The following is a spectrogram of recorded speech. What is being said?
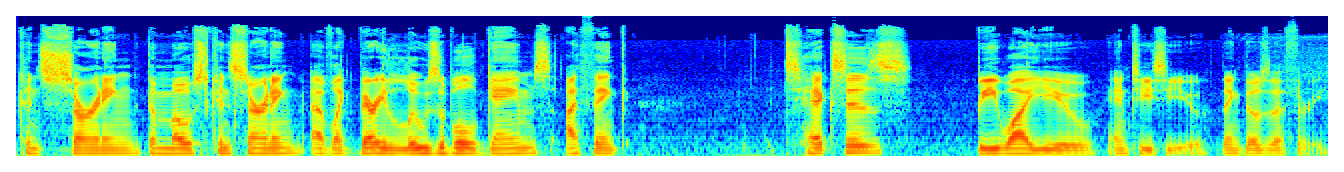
concerning, the most concerning of like very losable games, I think Texas, BYU, and TCU. I think those are the three.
